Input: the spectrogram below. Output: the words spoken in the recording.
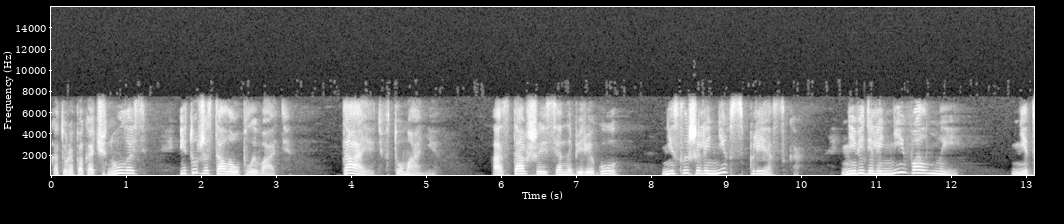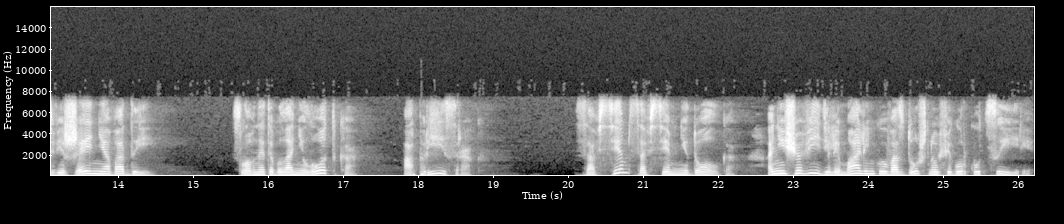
которая покачнулась и тут же стала уплывать, таять в тумане. Оставшиеся на берегу не слышали ни всплеска, не видели ни волны, ни движения воды, словно это была не лодка, а призрак. Совсем-совсем недолго они еще видели маленькую воздушную фигурку Цири,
